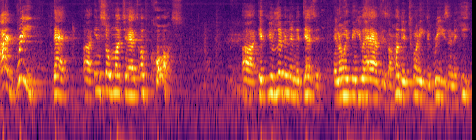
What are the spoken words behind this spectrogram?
I agree that uh, in so much as, of course, uh, if you're living in the desert and the only thing you have is 120 degrees in the heat,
